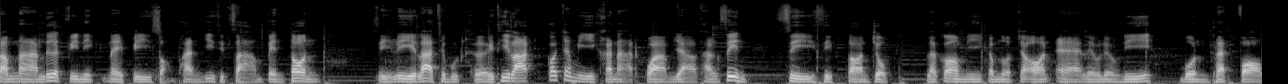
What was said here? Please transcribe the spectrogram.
ตำนานเลือดฟีนิกซ์ในปี 2023 เป็นต้น ซีรีส์ราชบุตรเขยที่รักก็จะมีขนาดความยาวทั้งสิ้น 40 ตอนจบ แล้วก็มีกำหนดจะออนแอร์เร็วๆนี้บนแพลตฟอร์ม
